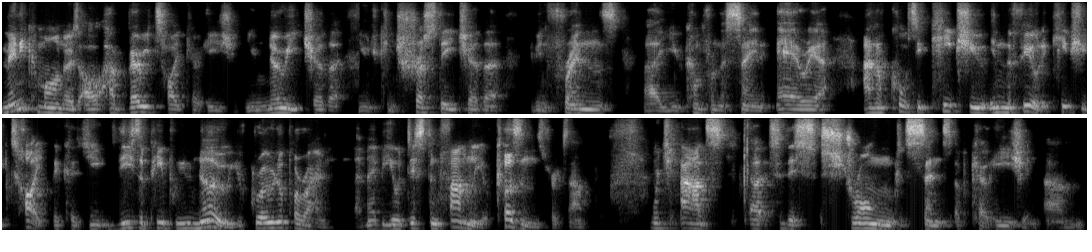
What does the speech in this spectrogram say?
many commandos are, have very tight cohesion. You know each other, you can trust each other, you've been friends, uh, you come from the same area. And of course, it keeps you in the field, it keeps you tight because you, these are people you know, you've grown up around, and maybe your distant family, your cousins, for example, which adds uh, to this strong sense of cohesion. Um,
